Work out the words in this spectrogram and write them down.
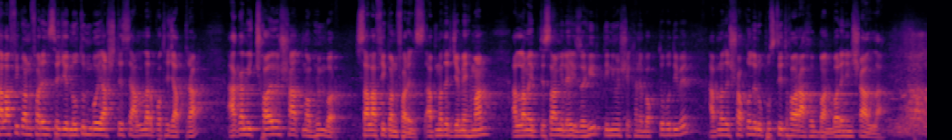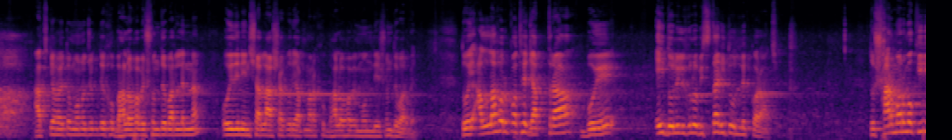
সালাফি কনফারেন্সে যে নতুন বই আসতেছে, আল্লাহর পথে যাত্রা, আগামী ছয় ও সাত নভেম্বর সালাফি কনফারেন্স, আপনাদের যে মেহমান আল্লামা ইবতিসাম ইলাহি জহির, তিনিও সেখানে বক্তব্য দিবে আপনাদের সকলের উপস্থিত হওয়ার আহ্বান, বলেন ইনশাআল্লাহ। আজকে হয়তো মনোযোগ দিয়ে খুব ভালোভাবে শুনতে পারলেন না। ওই দিন ইনশাআল্লাহ আশা করি আপনারা খুব ভালোভাবে মন দিয়ে শুনতে পারবেন। তো ওই আল্লাহর পথে যাত্রা বইয়ে এই দলিলগুলো বিস্তারিত উল্লেখ করা আছে। তো সারমর্ম কি?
